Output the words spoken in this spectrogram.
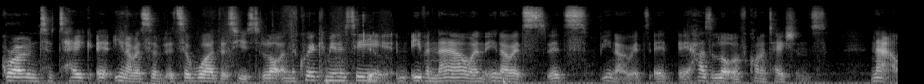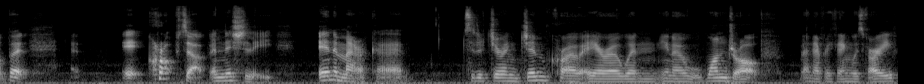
grown to take it. You know, it's a it's a word that's used a lot in the queer community, even now, and you know, it's it's you know, it, it it has a lot of connotations now, but it cropped up initially in America, sort of during Jim Crow era, when you know one drop and everything was very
